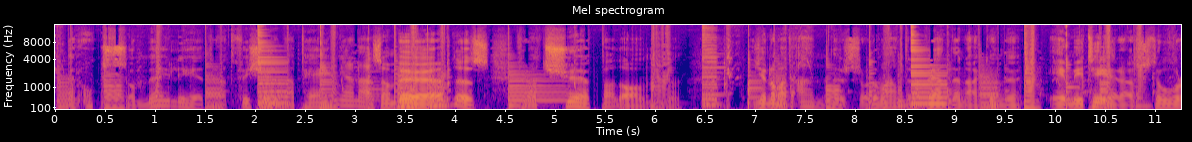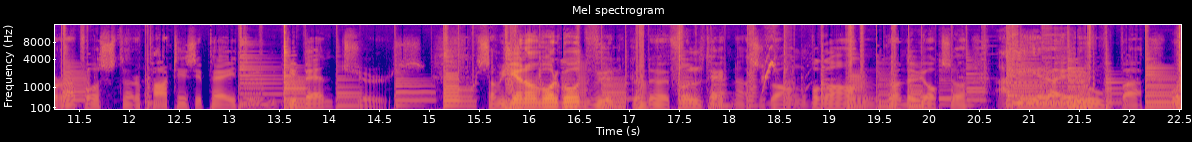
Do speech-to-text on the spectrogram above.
Men också möjligheter att förtjäna pengarna som behövdes för att köpa dem. Genom att Anders och de andra vännerna kunde emittera stora poster participating debentures som genom vår goodwill kunde fulltecknas gång på gång kunde vi också agera i Europa och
